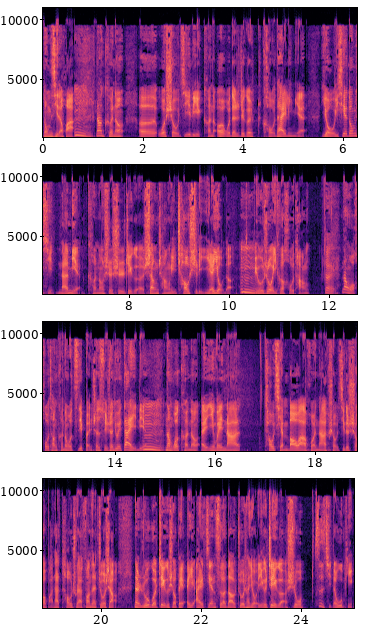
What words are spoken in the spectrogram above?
东西的话，嗯，那可能呃，我手机里可能呃，我的这个口袋里面有一些东西，难免可能是是这个商场里、超市里也有的。嗯，比如说一盒喉糖，对，那我喉糖可能我自己本身随身就会带一点，嗯，那我可能哎，因为拿掏钱包啊，或者拿手机的时候把它掏出来放在桌上。那如果这个时候被 AI 监测到桌上有一个这个是我自己的物品，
